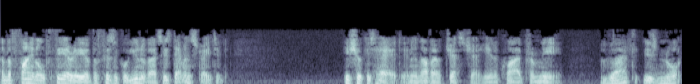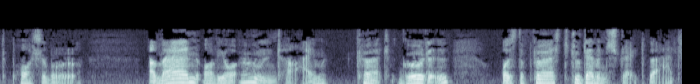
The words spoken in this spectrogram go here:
and the final theory of the physical universe is demonstrated? He shook his head in another gesture he had acquired from me. That is not possible. A man of your own time, Kurt Gödel, was the first to demonstrate that.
